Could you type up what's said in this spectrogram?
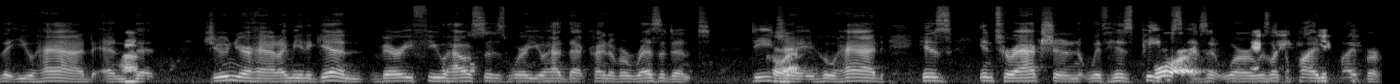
that you had and Uh-huh. that junior had i mean again very few houses where you had that kind of a resident dj Correct. who had his interaction with his peeps Course. as it were it was like a pied Yeah. piper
